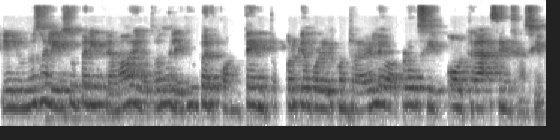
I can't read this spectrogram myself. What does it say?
y el uno salir súper inflamado y el otro salir súper contento, porque por el contrario le va a producir otra sensación.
